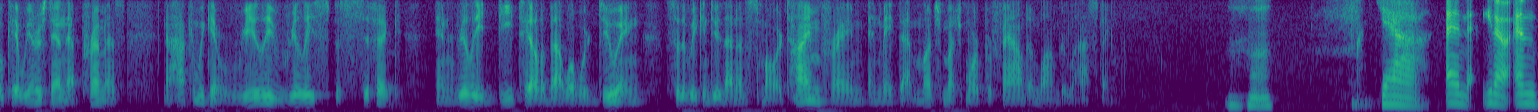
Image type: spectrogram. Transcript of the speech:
okay, we understand that premise. Now, how can we get really, really specific and really detailed about what we're doing so that we can do that in a smaller time frame and make that much, much more profound and longer lasting? Mm-hmm. Yeah, and you know, and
